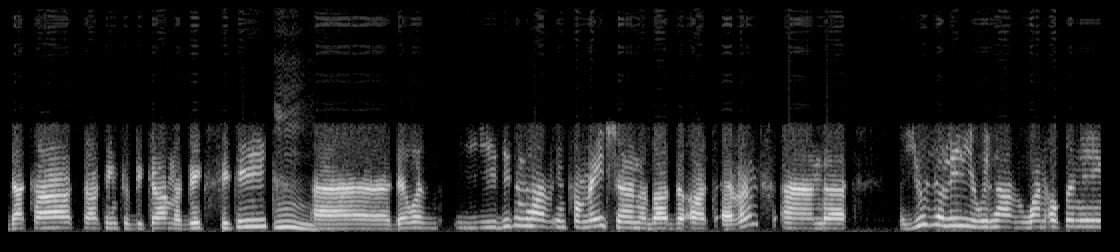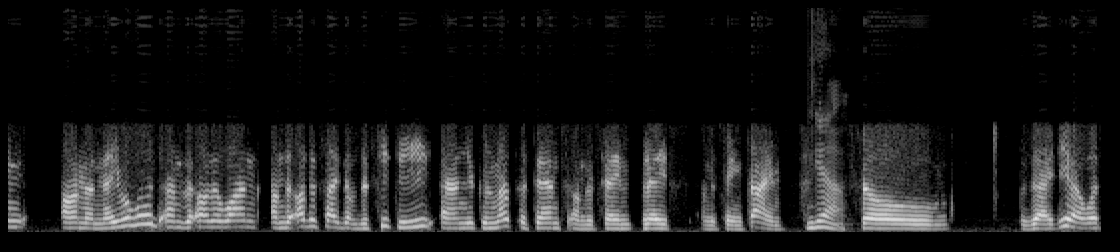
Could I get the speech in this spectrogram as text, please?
Dakar starting to become a big city. Mm. Uh, there was you didn't have information about the art events, and uh, Usually you will have one opening on a neighborhood and the other one on the other side of the city, and you cannot attend on the same place at the same time. Yeah. So the idea was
